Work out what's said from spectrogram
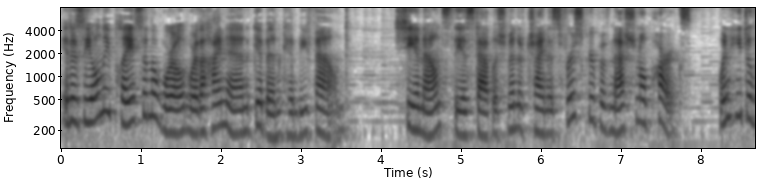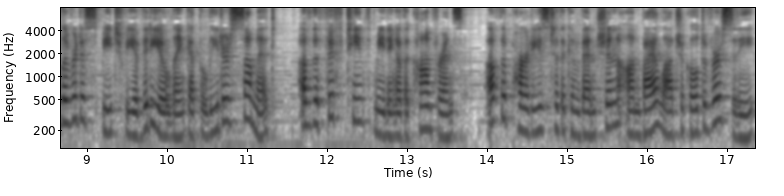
It is the only place in the world where the Hainan gibbon can be found. Xi announced the establishment of China's first group of national parks when he delivered a speech via video link at the Leaders' Summit of the 15th meeting of the Conference of the Parties to the Convention on Biological Diversity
